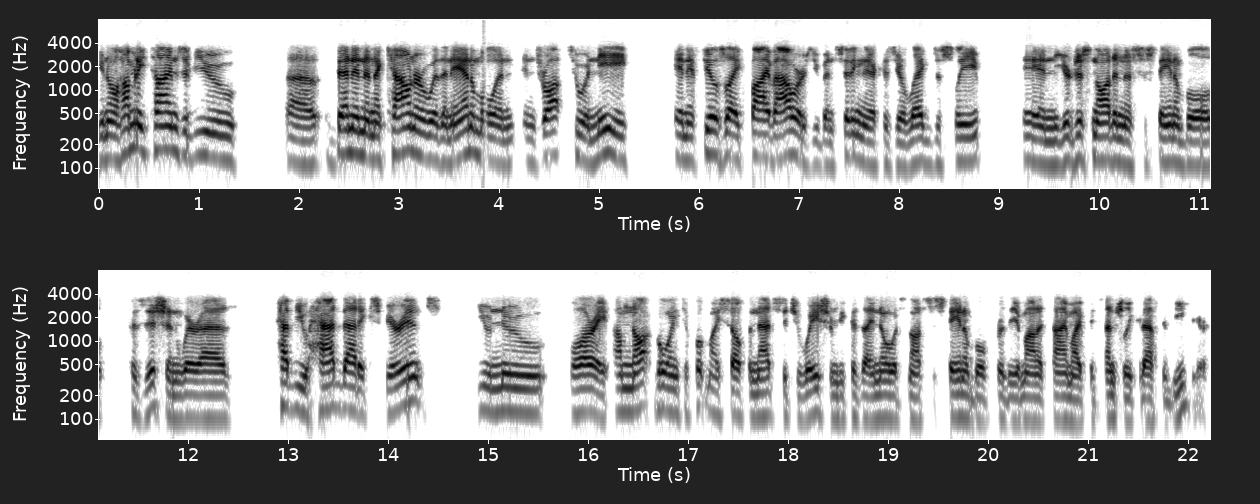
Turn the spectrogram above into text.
You know, how many times have you uh, been in an encounter with an animal and, and dropped to a knee and it feels like five hours you've been sitting there because your legs asleep and you're just not in a sustainable position? Whereas have you had that experience? You knew well all right i'm not going to put myself in that situation because i know it's not sustainable for the amount of time i potentially could have to be here.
